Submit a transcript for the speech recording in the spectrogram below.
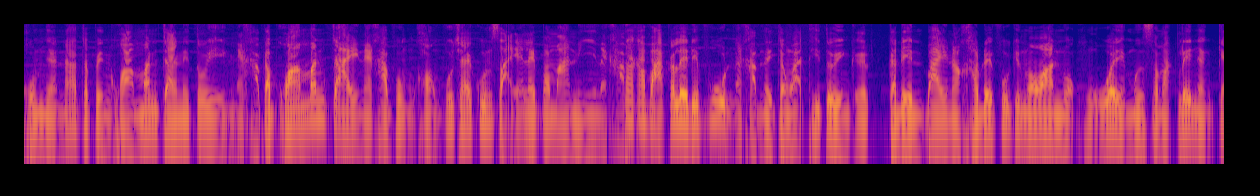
คมเนี่ยน่าจะเป็นความมั่นใจในตัวเองนะครับกับความมั่นใจนะครับผมของผู้ใช้คุณใสอะไรประมาณนี้นะครับทาคาบะก็เลยได้พูดนะครับในจังหวะที่ตัวเองกระเด็นไปเนาะเขาได้พูดขึ้นมาว่าหนวกหูเว้ยมือสมัครเล่นอย่างแก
